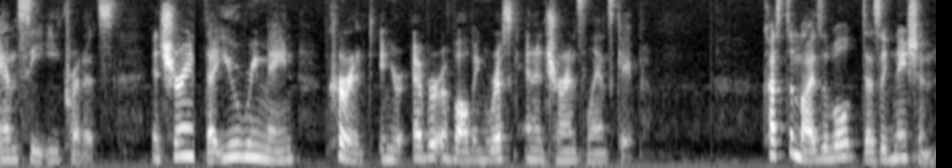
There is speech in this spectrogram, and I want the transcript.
and CE credits, ensuring that you remain current in your ever evolving risk and insurance landscape. Customizable designation.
